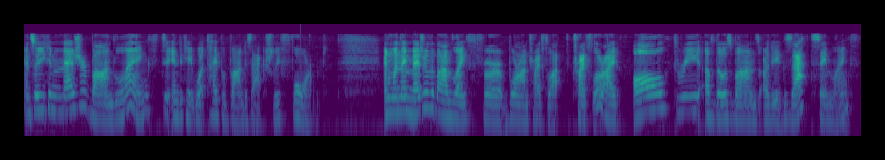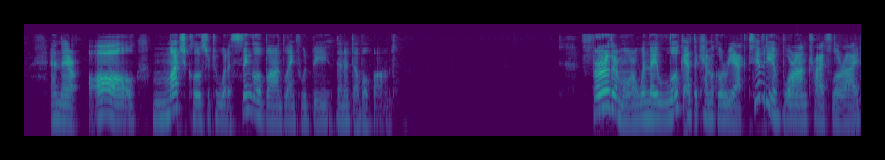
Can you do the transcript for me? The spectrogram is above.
And so you can measure bond length to indicate what type of bond is actually formed. And when they measure the bond length for boron trifluoride, all three of those bonds are the exact same length, and they are all much closer to what a single bond length would be than a double bond. Furthermore, when they look at the chemical reactivity of boron trifluoride,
